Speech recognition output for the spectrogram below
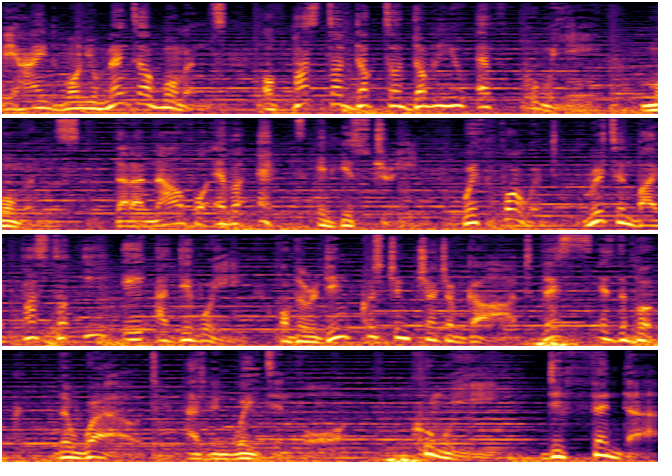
behind monumental moments of Pastor Dr. W.F. Kumuyi, moments that are now forever etched in history, with foreword written by Pastor E.A. Adeboye of the Redeemed Christian Church of God. This is the book the world has been waiting for. Kumuyi, Defender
